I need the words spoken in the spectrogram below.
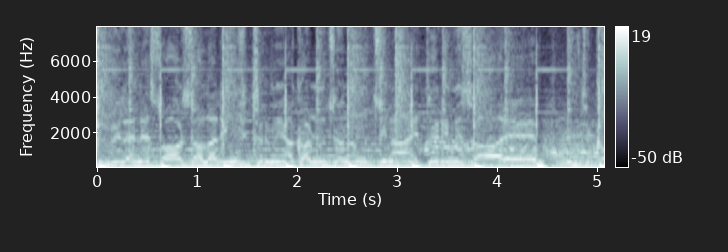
Bir bilene sorsalar incitir mi yakar mı canımı? Cinayetlerini zalim İntikam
